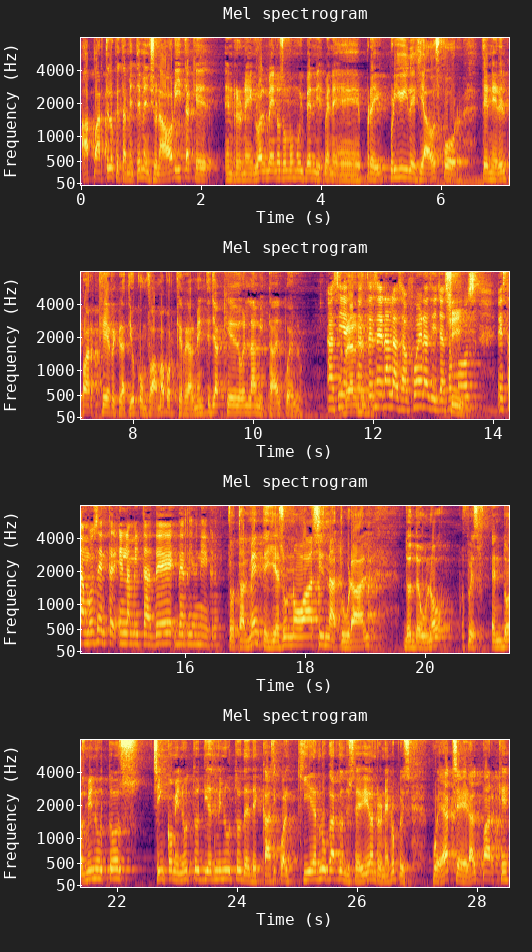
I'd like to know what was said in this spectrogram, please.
Aparte lo que también te mencionaba ahorita, que en Río Negro al menos somos muy bene- eh, pre- privilegiados por tener el parque recreativo con fama, porque realmente ya quedó en la mitad del pueblo. Así es, Realmente. antes eran las afueras y ya Sí. somos, estamos entre- en la mitad de, de Río Negro. Totalmente, y es un oasis natural donde uno, pues en dos minutos, cinco minutos, diez minutos, desde casi cualquier lugar donde usted viva en Río Negro, pues puede acceder al parque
